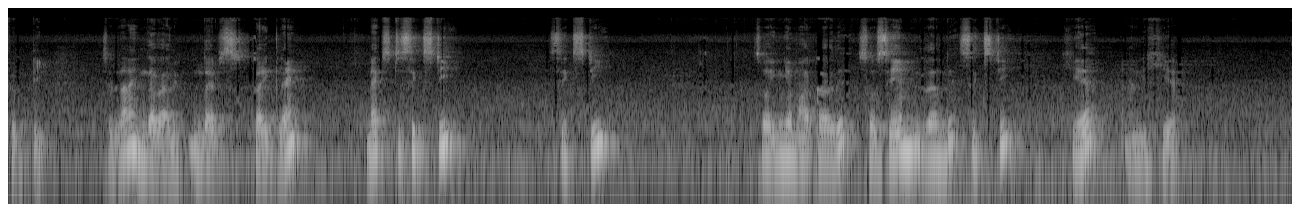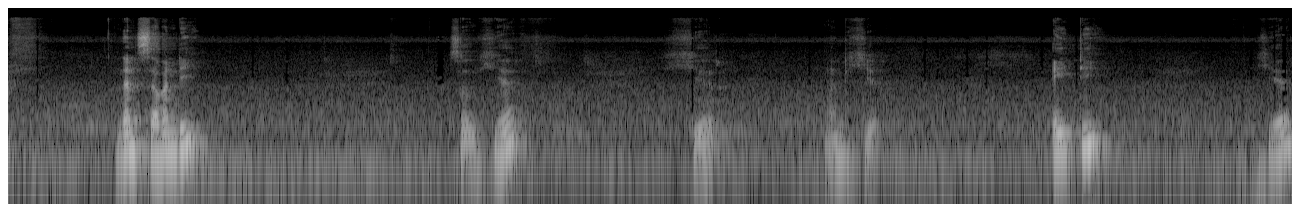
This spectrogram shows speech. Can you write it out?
ஃபிஃப்டி சரிதானே? இந்த வேல்யூ இந்த strike line next sixty sixty so இங்கே மார்க் ஆகுது. ஸோ சேம் இதுலேருந்து sixty here and here then seventy so here here and here 80 here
